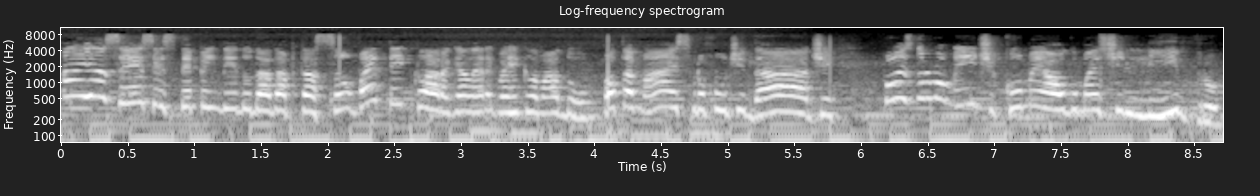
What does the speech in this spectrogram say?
Aí às vezes, dependendo da adaptação, vai ter, claro, a galera que vai reclamar do falta mais profundidade, pois normalmente, como é algo mais de livro,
